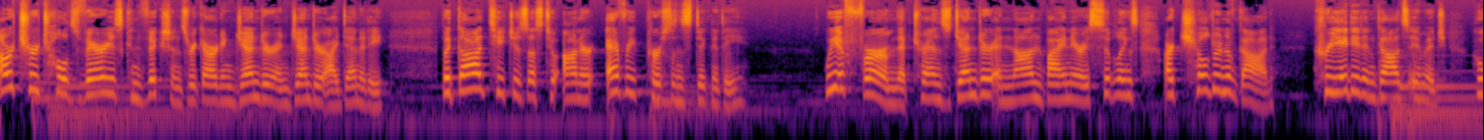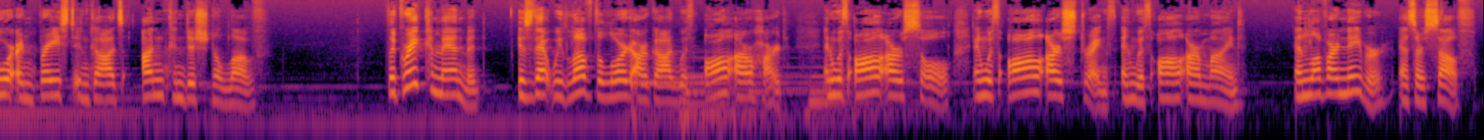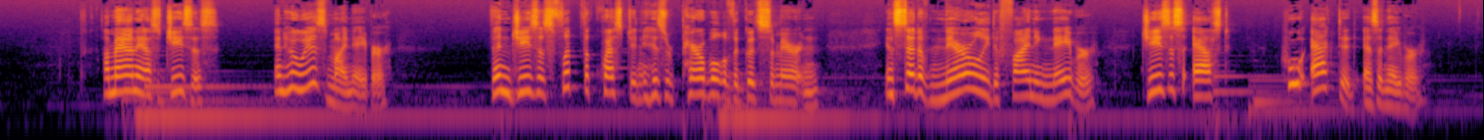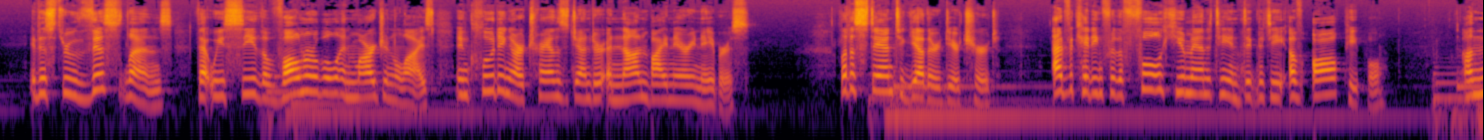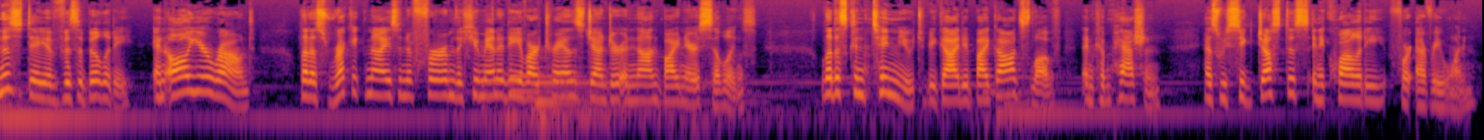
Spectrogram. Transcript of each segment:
Our church holds various convictions regarding gender and gender identity, but God teaches us to honor every person's dignity. We affirm that transgender and non binary siblings are children of God, created in God's image, who are embraced in God's unconditional love. The great commandment is that we love the Lord our God with all our heart, and with all our soul, and with all our strength, and with all our mind, and love our neighbor as ourself. A man asked Jesus, And who is my neighbor? Then Jesus flipped the question in his parable of the Good Samaritan. Instead of narrowly defining neighbor, Jesus asked, Who acted as a neighbor? It is through this lens that we see the vulnerable and marginalized, including our transgender and non binary neighbors. Let us stand together, dear church, advocating for the full humanity and dignity of all people on this day of visibility and all year round, let us recognize and affirm the humanity of our transgender and non binary siblings. Let us continue to be guided by God's love and compassion as we seek justice and equality for everyone.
